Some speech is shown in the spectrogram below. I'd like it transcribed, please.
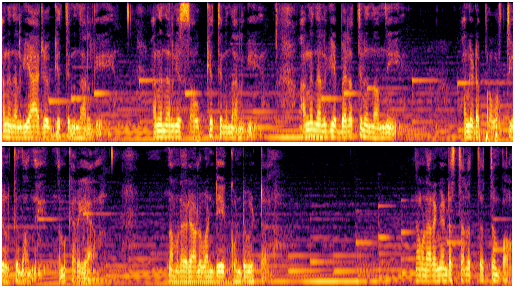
അങ്ങ് നൽകിയ ആരോഗ്യത്തിന് നൽകി. അങ്ങ് നൽകിയ സൗഖ്യത്തിന് നൽകി അങ്ങ് നൽകിയ ബലത്തിന് നന്ദി അങ്ങയുടെ പ്രവൃത്തികൾക്ക് നന്ദി. നമുക്കറിയാം നമ്മളെ ഒരാൾ വണ്ടിയെ കൊണ്ടുവിട്ട് നമ്മൾ ഇറങ്ങേണ്ട സ്ഥലത്തെത്തുമ്പോൾ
